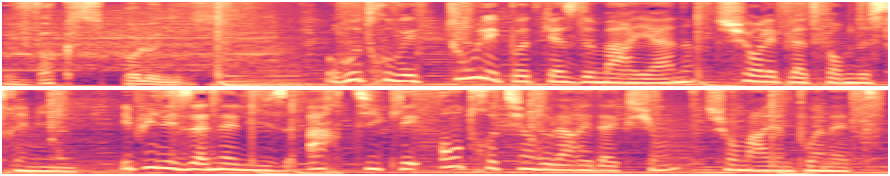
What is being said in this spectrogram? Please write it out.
Vox Polony. Retrouvez tous les podcasts de Marianne sur les plateformes de streaming. Et puis les analyses, articles et entretiens de la rédaction sur marianne.net.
